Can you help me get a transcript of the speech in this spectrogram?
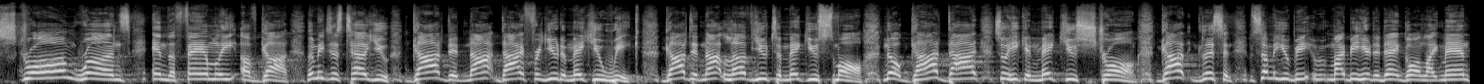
Strong runs in the family of God. Let me just tell you, God did not die for you to make you weak. God did not love you to make you small. No, God died so he can make you strong. God, listen, some of you be, might be here today and going like, man,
